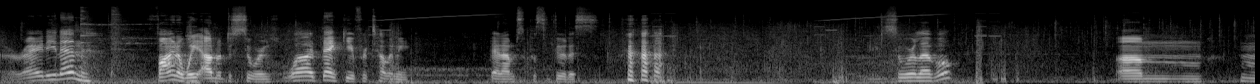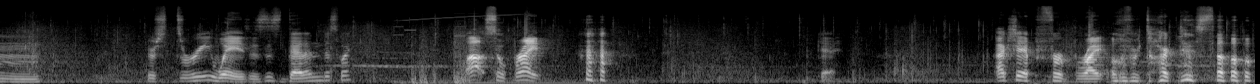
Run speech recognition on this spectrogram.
Alrighty then. Find a way out of the sewers. Well, thank you for telling me that I'm supposed to do this. Sewer level? Um, hmm. There's three ways. Is this dead end this way? Wow, so bright! okay. Actually, I prefer bright over darkness, so...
